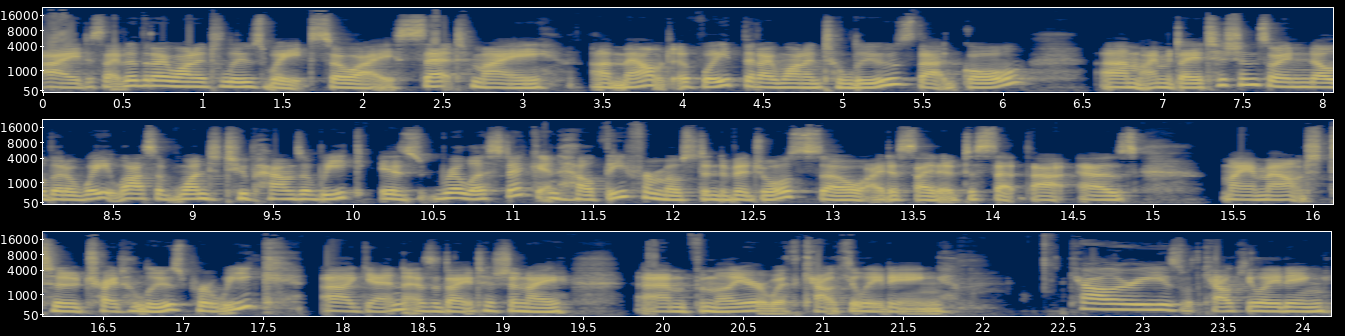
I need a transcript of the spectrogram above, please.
I decided that I wanted to lose weight. So I set my amount of weight that I wanted to lose, that goal. Um, I'm a dietitian, so I know that a weight loss of one to two pounds a week is realistic and healthy for most individuals. So I decided to set that as my amount to try to lose per week. Uh, again, as a dietitian, I am familiar with calculating calories, with calculating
